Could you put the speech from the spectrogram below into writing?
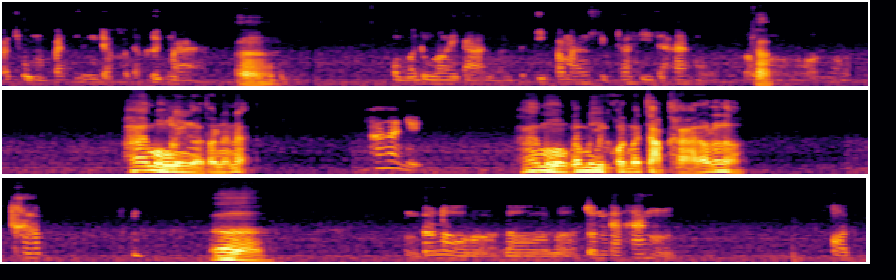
ประชุมแป๊บนึงเดี๋ยวเขาจะขึ้นมา เออ ผมมาดูรายการมันอีกประมาณสิบนาทีจะห้าโมงครับ ห้าโมงเองเหรอตอนนั้นอะใช่ห้าโมงก็มีคนมาจับขาแล้วแล้วเหรอ ครับ เออ ผมก็รอรอรอจนกระทั่ง พอเ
